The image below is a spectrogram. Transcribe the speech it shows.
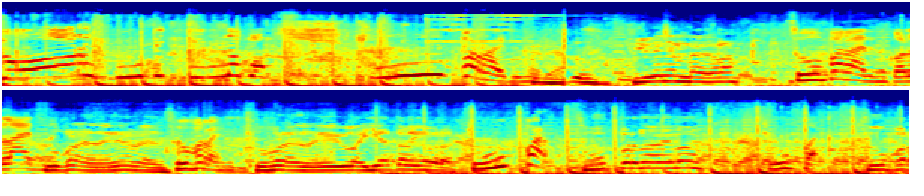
ചോറ് കൂട്ടി തിന്നപ്പോ സൂപ്പർ ആയിരുന്നു ഇവ എങ്ങനെ സൂപ്പർ ആയിരുന്നു കൊള്ളായിരുന്നു. സൂപ്പറായിരുന്നു. എങ്ങനെ ഉണ്ടായിരുന്നു സൂപ്പർ ആയിരുന്നു സൂപ്പറായിരുന്നു. ഈ വയ്യാത്ത വയ്യ പറ. സൂപ്പർ. സൂപ്പർ എന്ന് പറയുമ്പോൾ സൂപ്പർ. സൂപ്പർ.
